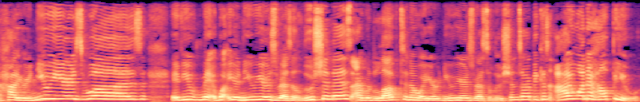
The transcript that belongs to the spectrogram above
how your New Year's was, if you've made what your New Year's resolution is, I would love to know what your New Year's resolutions are because I want to help you.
